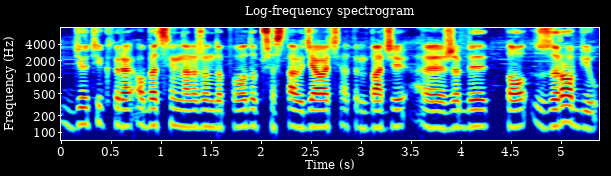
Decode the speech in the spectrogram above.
Duty, które obecnie należą do powodu, przestały działać, a tym bardziej, e, żeby to zrobił.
